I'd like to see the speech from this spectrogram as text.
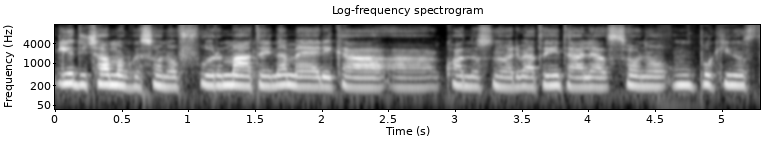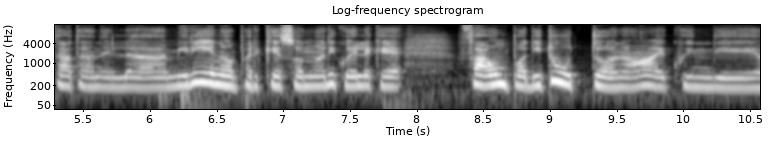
io diciamo che sono formata in America, uh, quando sono arrivata in Italia sono un pochino stata nel mirino perché sono una di quelle che fa un po' di tutto, no? E quindi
